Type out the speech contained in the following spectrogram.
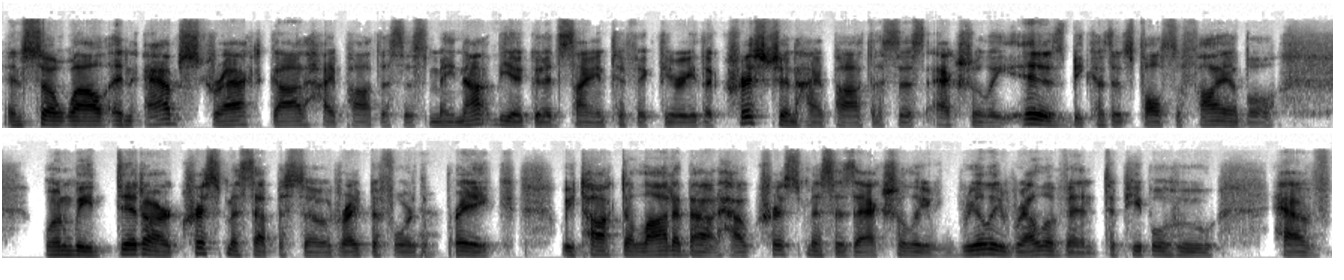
And so, while an abstract God hypothesis may not be a good scientific theory, the Christian hypothesis actually is because it's falsifiable. When we did our Christmas episode right before the break, we talked a lot about how Christmas is actually really relevant to people who have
